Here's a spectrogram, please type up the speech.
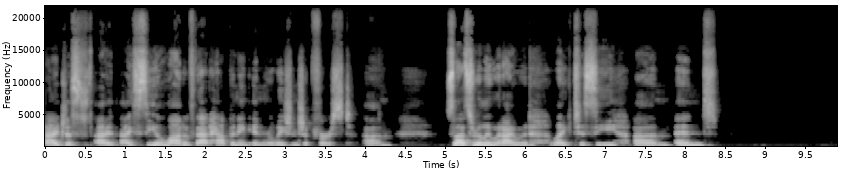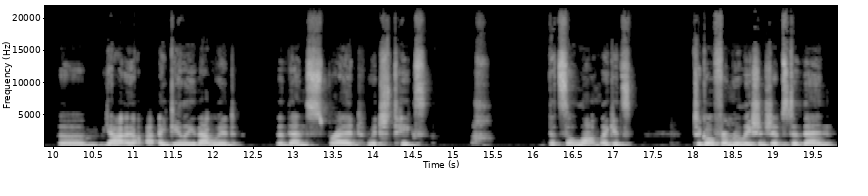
I just I, I, see a lot of that happening in relationship first. Um, so that's really what I would like to see. Um, and um, yeah, ideally that would then spread, which takes ugh, that's so long. Like it's to go from relationships to then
